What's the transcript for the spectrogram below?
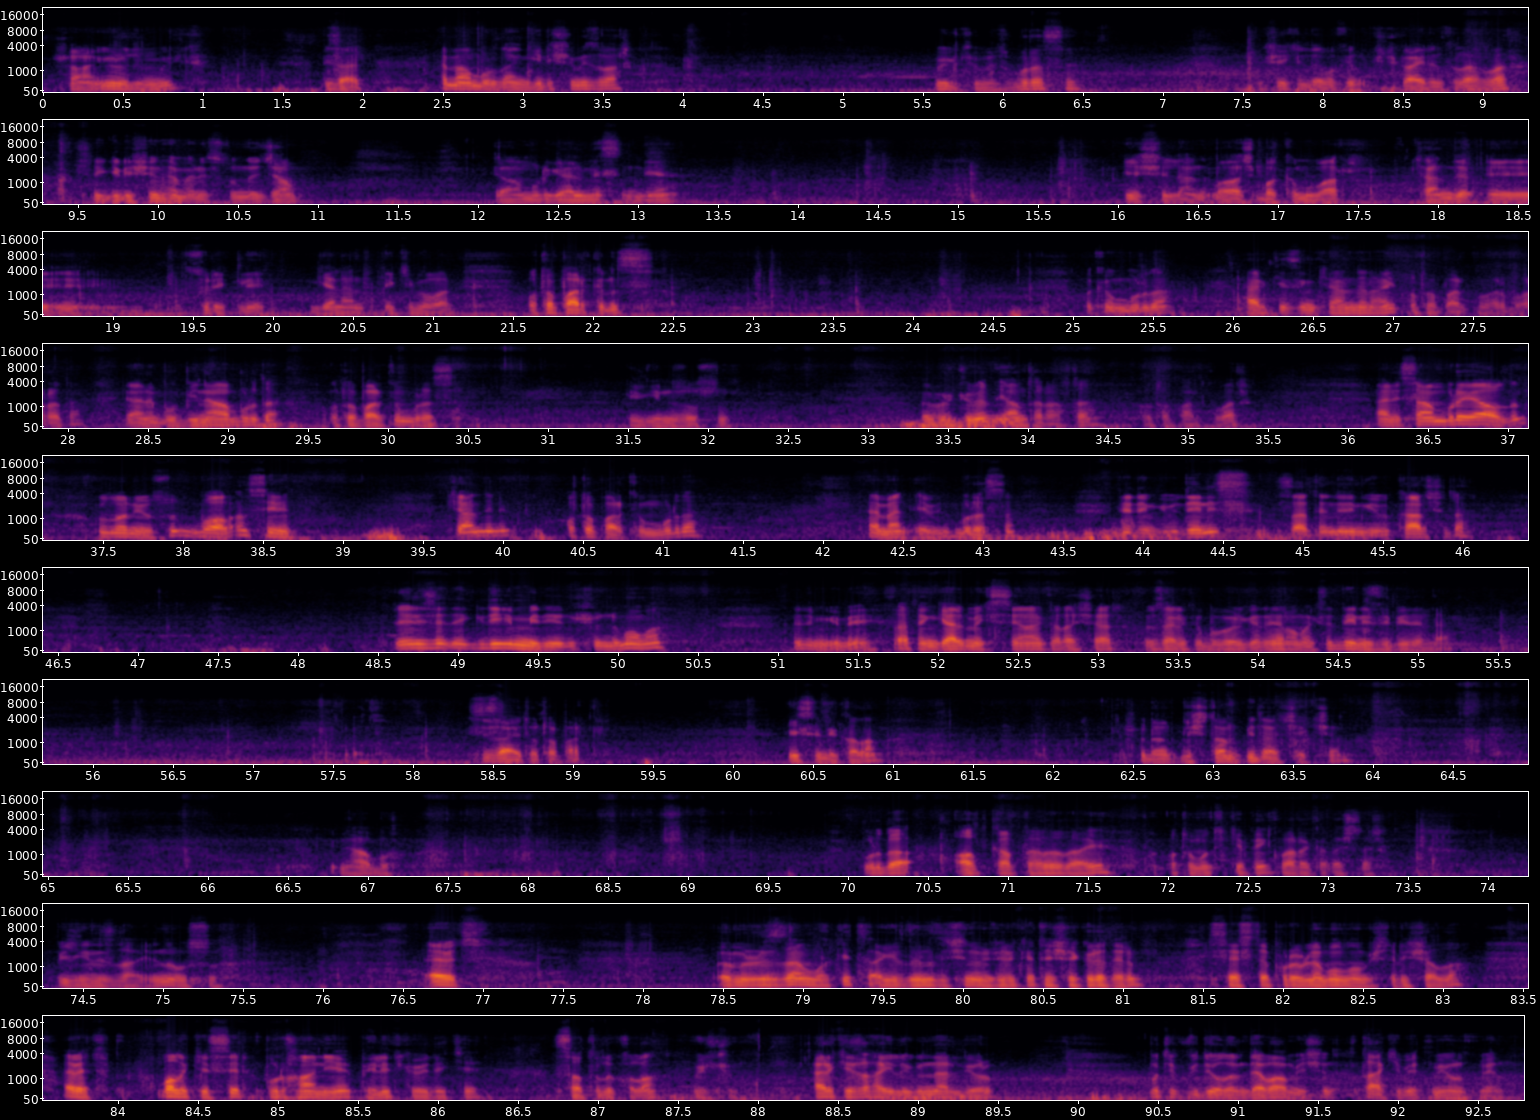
Şu an yürüdüm mülk. Bize ait. Hemen buradan girişimiz var. Mülkümüz burası. Bu şekilde bakın küçük ayrıntılar var. İşte girişin hemen üstünde cam. Yağmur gelmesin diye. Yeşillen ağaç bakımı var. Kendi eee, sürekli gelen ekibi var. Otoparkınız. Bakın burada herkesin kendine ait otoparkı var bu arada. Yani bu bina burada, otoparkın burası. Bilginiz olsun. Öbürkünün yan tarafta otoparkı var. Yani sen burayı aldın, kullanıyorsun. Bu alan senin. Kendinin otoparkın burada. Hemen evin burası. Dediğim gibi deniz zaten dediğim gibi karşıda. Denize de gideyim mi diye düşündüm ama dediğim gibi zaten gelmek isteyen arkadaşlar özellikle bu bölgede yer almak isteyen denizi bilirler. Evet. Size ait otopark. Yeşillik alan. Şuradan dıştan bir daha çekeceğim. Bina bu. Burada alt katlarda dahi otomatik kepenk var arkadaşlar. Bilginiz dahilinde olsun. Evet. Ömrünüzden vakit ayırdığınız için öncelikle teşekkür ederim. Seste problem olmamıştır inşallah. Evet, Balıkesir, Burhaniye, Pelitköy'deki satılık olan mülküm. Herkese hayırlı günler diliyorum. Bu tip videoların devamı için takip etmeyi unutmayalım.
